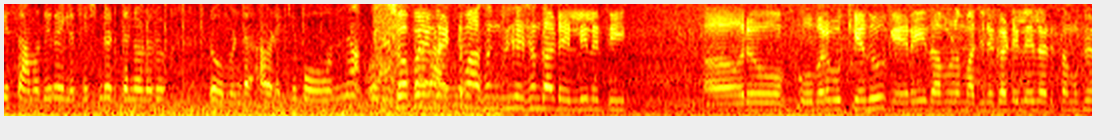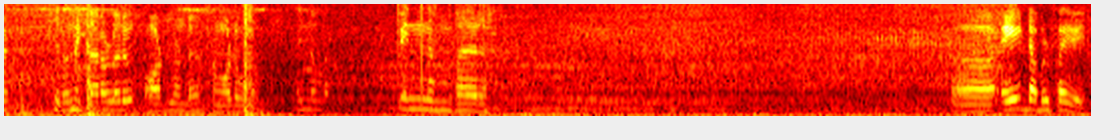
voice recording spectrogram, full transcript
നിസാമതി റെയിൽവേ സ്റ്റേഷന്റെ അടുത്ത് തന്നെ ഒരു റൂമുണ്ട് അവിടേക്ക് പോകുന്ന ഒരു സോ അപ്പോൾ ഞങ്ങൾ എട്ട് മാസങ്ങൾക്ക് ശേഷം എന്താ ഡൽഹിയിലെത്തി. ഒരു ഊബർ ബുക്ക് ചെയ്തു. കയറി നമ്മൾ മജിനക്കാട്ടിലടുത്ത് അടുത്ത് നമുക്ക് സ്ഥിരം നിൽക്കാറുള്ളൊരു ഹോട്ടലുണ്ട്. അങ്ങോട്ട് പോകാം pin number. Eight double five eight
